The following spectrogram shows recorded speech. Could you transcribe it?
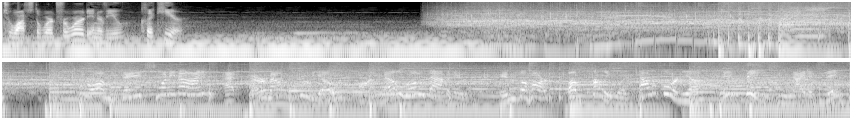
To watch the word for word interview, click here. From stage 29 at Paramount Studios on Melrose Avenue, in the heart of Hollywood, California, in these United States.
